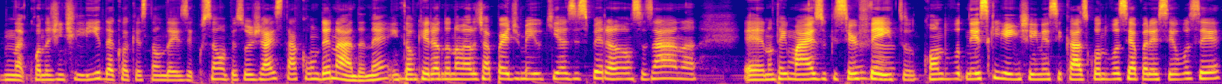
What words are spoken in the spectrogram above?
Na, quando a gente lida com a questão da execução, a pessoa já está condenada, né? Então, uhum. querendo ou não, ela já perde meio que as esperanças. Ah, na, é, não tem mais o que ser Exato. feito. Quando nesse cliente aí, nesse caso, quando você apareceu, você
